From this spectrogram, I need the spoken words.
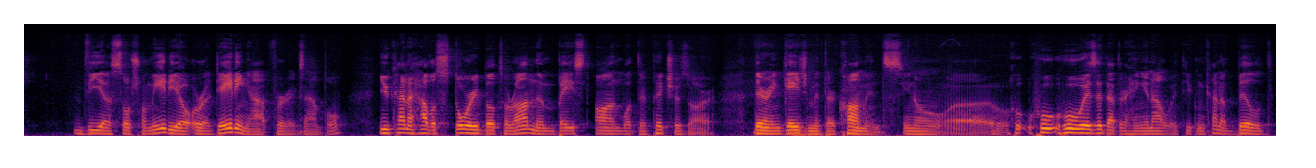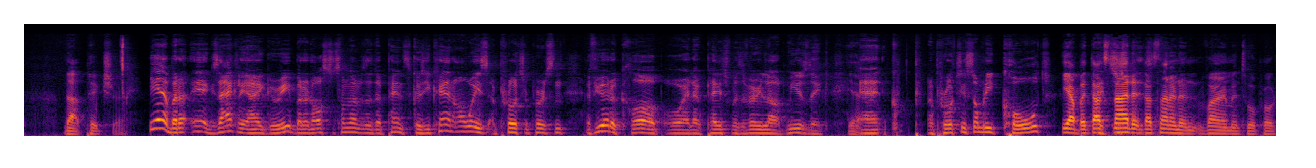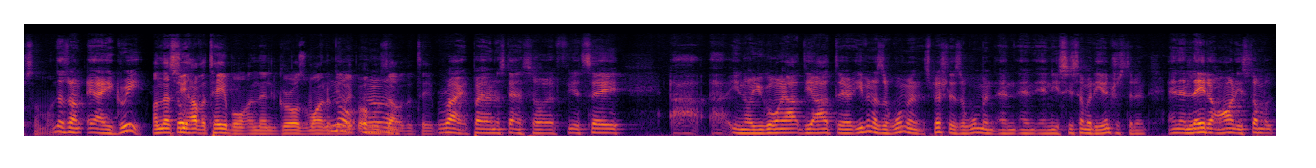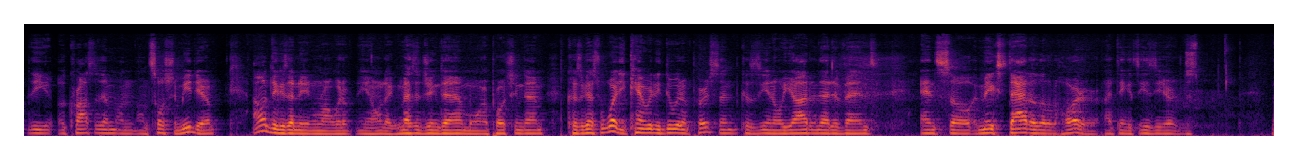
via social media or a dating app, for example, you kind of have a story built around them based on what their pictures are, their engagement, their comments. You know, uh, who, who who is it that they're hanging out with? You can kind of build that picture. Yeah, but uh, exactly, I agree. But it also sometimes it depends because you can't always approach a person if you're at a club or at a place with very loud music Yeah. and c- approaching somebody cold. Yeah, but that's not just- it. That's not an environment to approach someone. That's what I'm, I agree. Unless So- you have a table and then girls want to be like, oh, who's out at the table? Right, but I understand. So if you say, uh, uh, you know, you're going out the out there, even as a woman, especially as a woman, and, and, and you see somebody interested in, and then later on you the, across them on, on social media, I don't think there's anything wrong with you know like messaging them or approaching them because guess what, you can't really do it in person because you know you're out in that event, and so it makes that a little harder. I think it's easier just.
